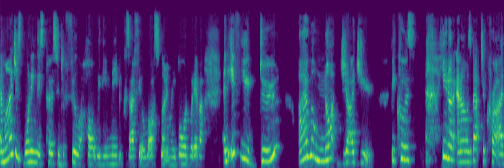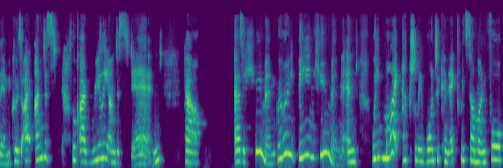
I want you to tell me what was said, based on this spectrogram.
Am I just wanting this person to fill a hole within me because I feel lost, lonely, bored, whatever? And if you do, I will not judge you because you know and i was about to cry then because i understand look i really understand how as a human we're only being human and we might actually want to connect with someone for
